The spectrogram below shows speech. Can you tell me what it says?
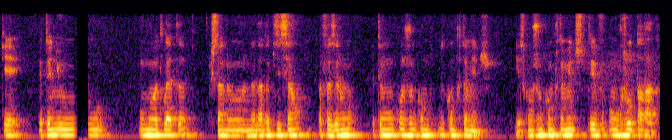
Que é, eu tenho o, o meu atleta que está no, na dada posição a fazer um, a ter um conjunto de comportamentos. E esse conjunto de comportamentos teve um resultado,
